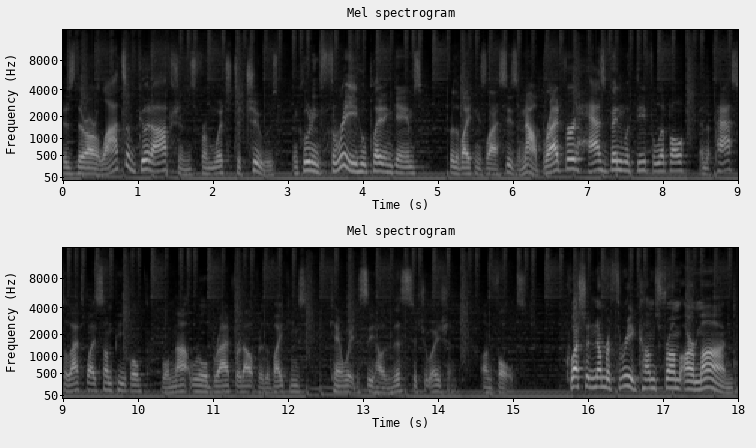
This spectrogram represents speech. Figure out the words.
is there are lots of good options from which to choose, including three who played in games for the Vikings last season. Now, Bradford has been with DeFilippo in the past, so that's why some people will not rule Bradford out for the Vikings. Can't wait to see how this situation unfolds. Question number three comes from Armand.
